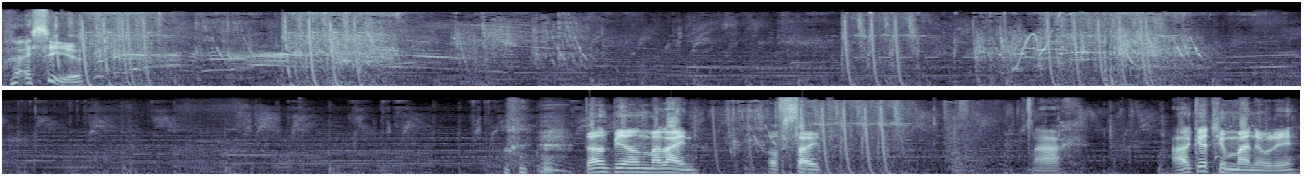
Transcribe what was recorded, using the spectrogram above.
I see you. Don't be on my line of sight. Ah, I'll get you manually.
